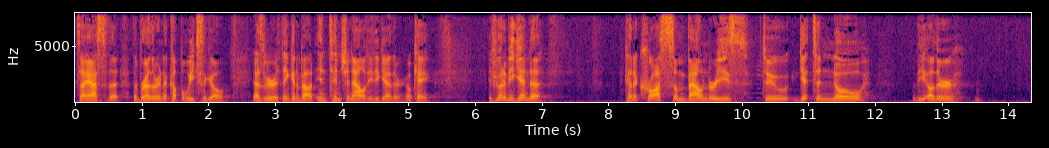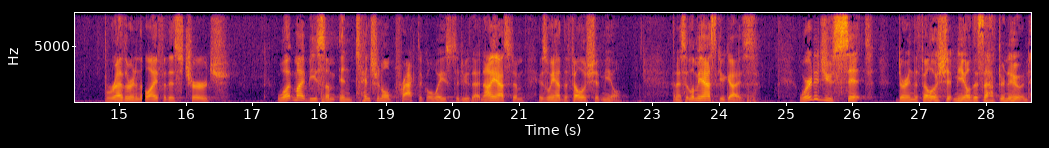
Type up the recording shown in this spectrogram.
So I asked the, the brethren a couple weeks ago as we were thinking about intentionality together. Okay, if you want to begin to kind of cross some boundaries to get to know the other brethren in the life of this church, what might be some intentional, practical ways to do that? And I asked him, is when we had the fellowship meal. And I said, let me ask you guys, where did you sit during the fellowship meal this afternoon?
